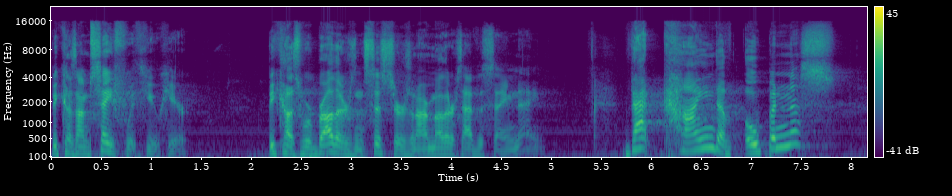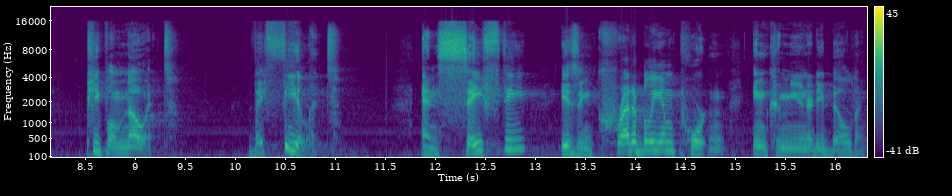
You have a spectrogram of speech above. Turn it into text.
because I'm safe with you here because we're brothers and sisters and our mothers have the same name. That kind of openness, people know it, they feel it. And safety is incredibly important in community building.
